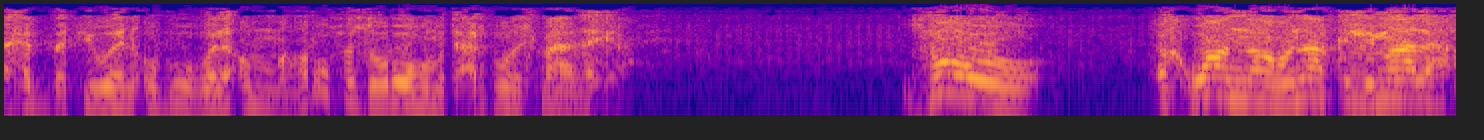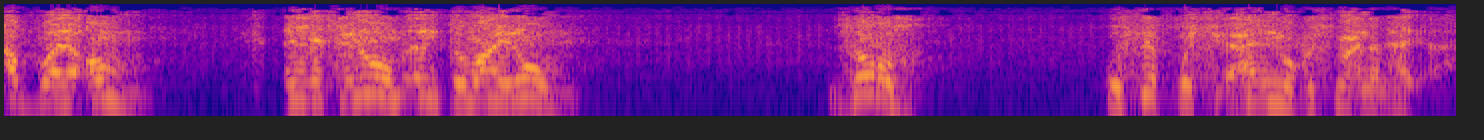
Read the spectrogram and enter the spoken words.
أحبتي وين أبوه ولا أمه روحوا زوروهم وتعرفون إيش معنى الهيئة. زوروا إخواننا هناك اللي ما له أب ولا أم اللي تلوم أنتم ما يلوم. زوره وشوف وش علمك وش معنى الهيئة.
